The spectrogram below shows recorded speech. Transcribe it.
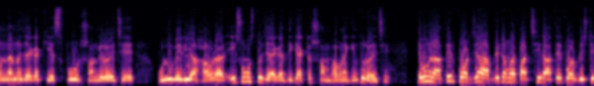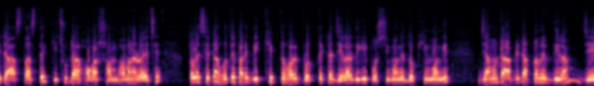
অন্যান্য জায়গা, কেশপুর, সঙ্গে রয়েছে উলুবেরিয়া, হাওড়ার এই সমস্ত জায়গার দিকে একটা সম্ভাবনা কিন্তু রয়েছে। এবং রাতের পর যা আপডেট আমরা পাচ্ছি, রাতের পর বৃষ্টিটা আস্তে আস্তে কিছুটা হবার সম্ভাবনা রয়েছে। তবে সেটা হতে পারে বিক্ষিপ্তভাবে প্রত্যেকটা জেলার দিকেই, পশ্চিমবঙ্গে, দক্ষিণবঙ্গে। যেমনটা আপডেট আপনাদের দিলাম যে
